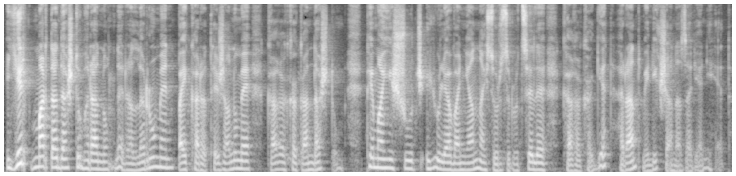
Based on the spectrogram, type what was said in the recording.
Երբ մարտադաշտում հրանոթները լռում են, պայքարը թեժանում է քաղաքական դաշտում։ Թեմայի շուրջ Յուլիա Վանյանն այսօր զրուցել է քաղաքագետ Հրանտ Մելիք Շանազարյանի հետ։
